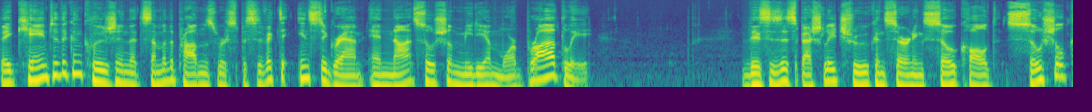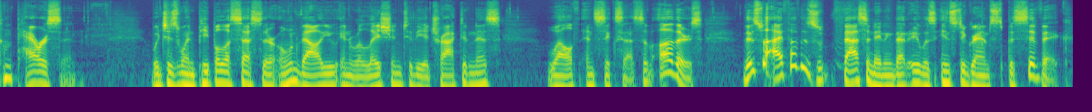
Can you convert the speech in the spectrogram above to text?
They came to the conclusion that some of the problems were specific to Instagram and not social media more broadly, This is especially true concerning so called social comparison, which is when people assess their own value in relation to the attractiveness, wealth, and success of others. This I thought this was fascinating that it was Instagram specific.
